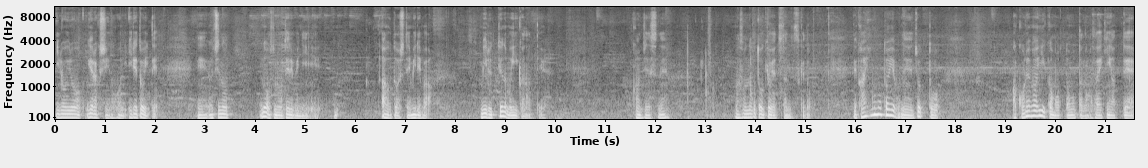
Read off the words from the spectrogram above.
いろいろギャラクシーの方に入れといて、えー、うちののそのテレビにアウトして見れば見るっていうのもいいかなっていう。感じですね。まあそんなことを今日やってたんですけど。で買い物といえばねちょっとあこれはいいかもって思ったのが最近あって。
